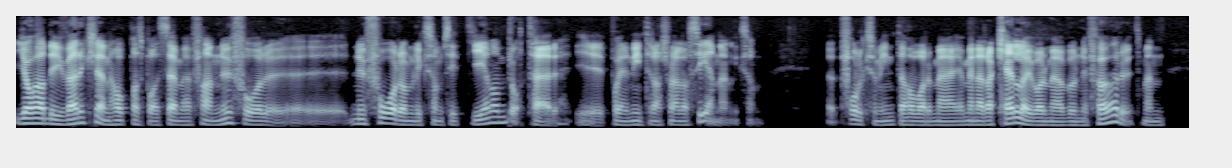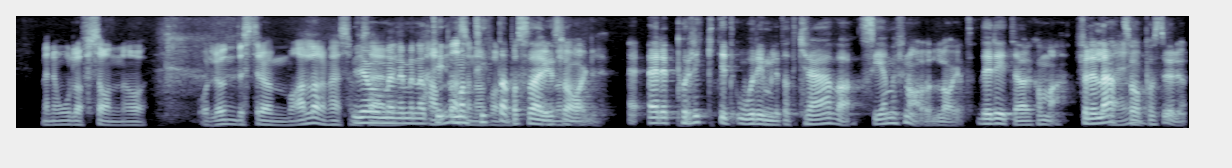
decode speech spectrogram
jag hade ju verkligen hoppats på att säga, men fan nu får, eh, nu får de liksom sitt genombrott här i, på den internationella scenen. Liksom. Folk som inte har varit med, jag menar Rakell har ju varit med och vunnit förut, men, men Olofsson och, och Lundeström och alla de här som Jo, här men menar, hamnar om man tittar på Sveriges lag. Är det på riktigt orimligt att kräva semifinal av laget? Det är dit jag vill komma. För det lät Nej. så på studion.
